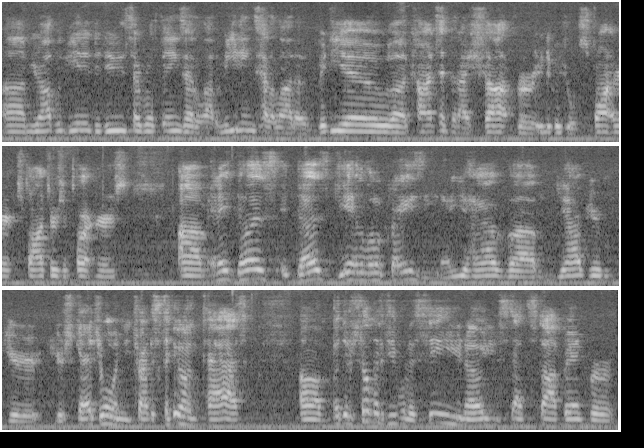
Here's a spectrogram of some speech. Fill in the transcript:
um, you're obligated to do several things. I had a lot of meetings, had a lot of video uh, content that I shot for individual sponsor, sponsors and partners. Um, and it does it does get a little crazy. You know, you have um, you have your your your schedule and you try to stay on task. Um, but there's so many people to see. You know, you just have to stop in for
